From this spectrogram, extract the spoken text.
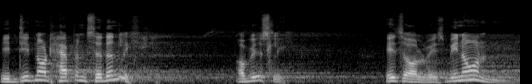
It did not happen suddenly, obviously. It's always been on.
